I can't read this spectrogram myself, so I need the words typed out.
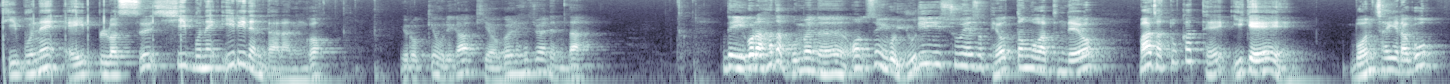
D분의 A 플러스 C분의 1이 된다라는 거. 이렇게 우리가 기억을 해줘야 된다. 근데 이거를 하다 보면은 어 선생님 이거 유리수에서 배웠던 것 같은데요? 맞아 똑같아. 이게 뭔 차이라고?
